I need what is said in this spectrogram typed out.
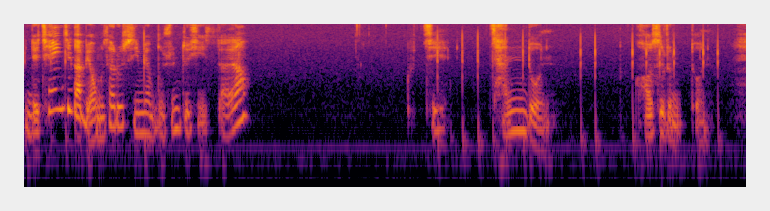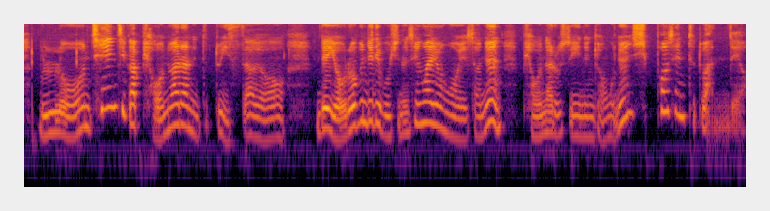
근데 change가 명사로 쓰이면 무슨 뜻이 있어요? 그치. 잔돈, 거스름돈. 물론 체인지가 변화라는 뜻도 있어요. 근데 여러분들이 보시는 생활 용어에서는 변화로 쓰이는 경우는 10%도 안 돼요.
